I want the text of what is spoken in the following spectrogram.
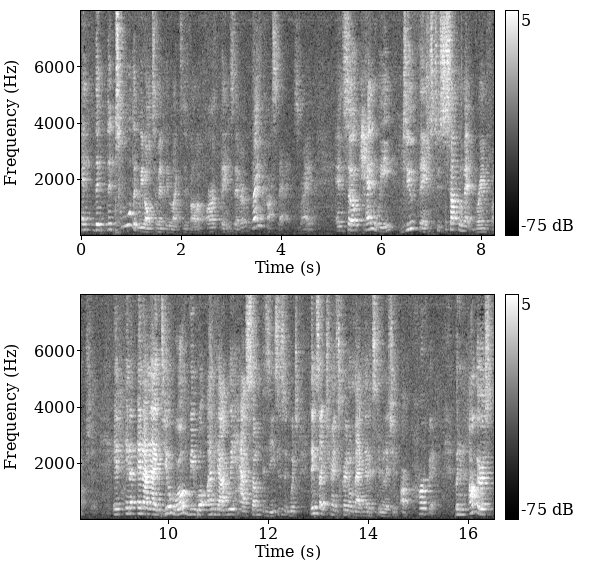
and the, the tool that we'd ultimately like to develop are things that are brain prosthetics, right? And so can we do things to supplement brain function? In, in, a, in, an ideal world, we will undoubtedly have some diseases in which things like transcranial magnetic stimulation are perfect. But in others,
